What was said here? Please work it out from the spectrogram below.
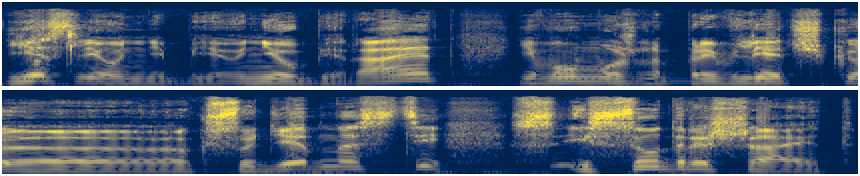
если он не, не убирает, его можно привлечь к, э, к судебности, и суд решает,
